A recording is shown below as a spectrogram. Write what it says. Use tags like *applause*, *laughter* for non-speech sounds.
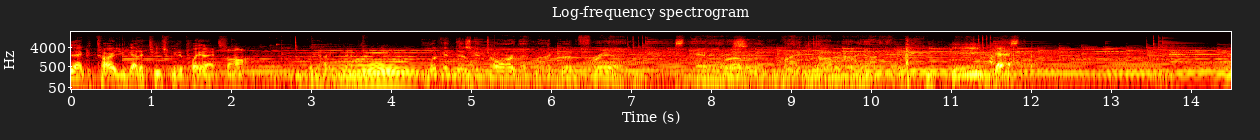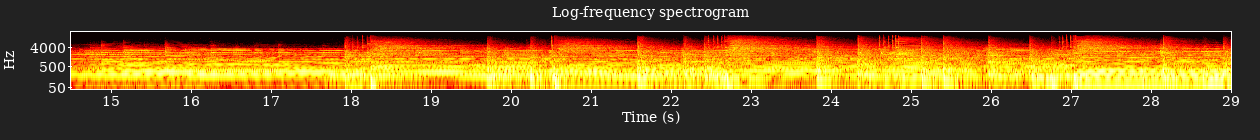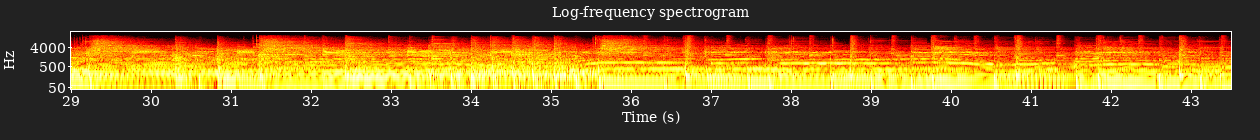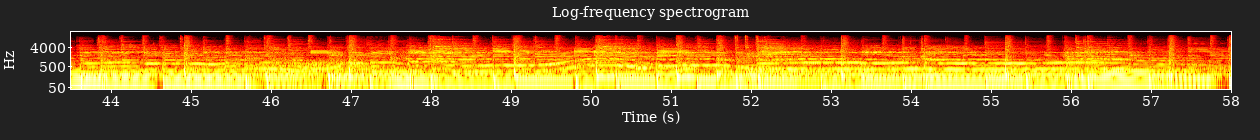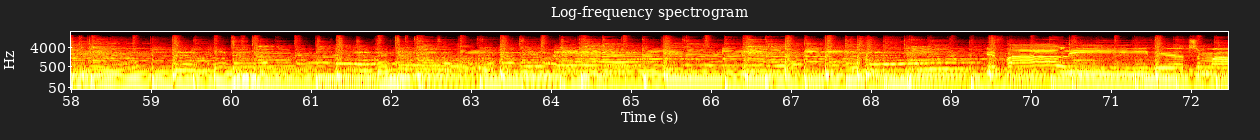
that guitar, you got to teach me to play that song. Look at how he bends. Look at this guitar that my good friend and brother Mike Domino got. *laughs* Yes. Tomorrow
